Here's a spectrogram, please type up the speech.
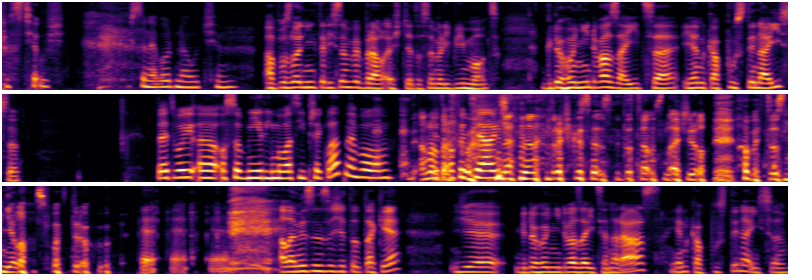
prostě už, už se neodnaučím. A poslední, který jsem vybral ještě, to se mi líbí moc. Kdo honí dva zajíce, jen kapusty nají se. To je tvůj uh, osobní rýmovací překlad, nebo Ano, je to trošku, oficiální? Ne, ne, ne, trošku jsem si to tam snažil, aby to znělo aspoň trochu. Ale myslím si, že to tak je, že kdo honí dva zajíce naraz, jen kapusty nají se.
